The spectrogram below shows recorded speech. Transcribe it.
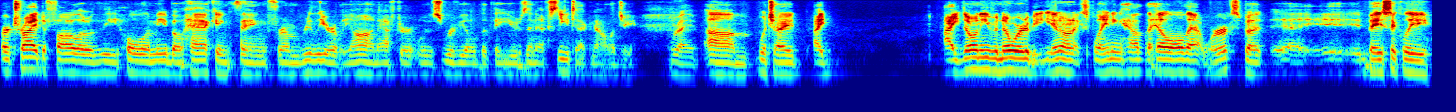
or tried to follow the whole amiibo hacking thing from really early on after it was revealed that they use NFC technology right. um, which I, I I don't even know where to begin on explaining how the hell all that works. But uh, it, basically,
